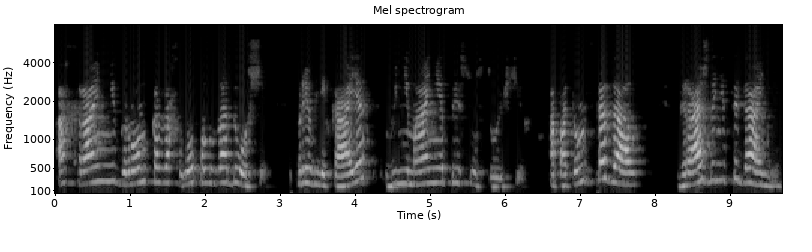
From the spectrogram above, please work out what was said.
охранник громко захлопал в ладоши привлекая внимание присутствующих, а потом сказал «Граждане-цыгане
